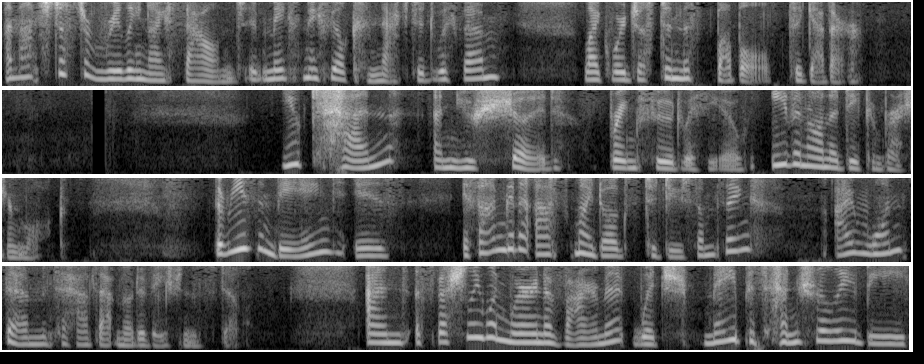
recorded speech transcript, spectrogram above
And that's just a really nice sound. It makes me feel connected with them like we're just in this bubble together. You can and you should bring food with you, even on a decompression walk. The reason being is if I'm going to ask my dogs to do something, I want them to have that motivation still. And especially when we're in an environment which may potentially be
